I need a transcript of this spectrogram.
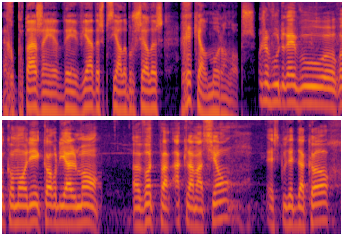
A reportagem é da enviada especial a Bruxelas, Raquel Mourão Lopes. Je voudrais vous recommander cordialement un vote par acclamation. Est-ce que vous êtes d'accord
